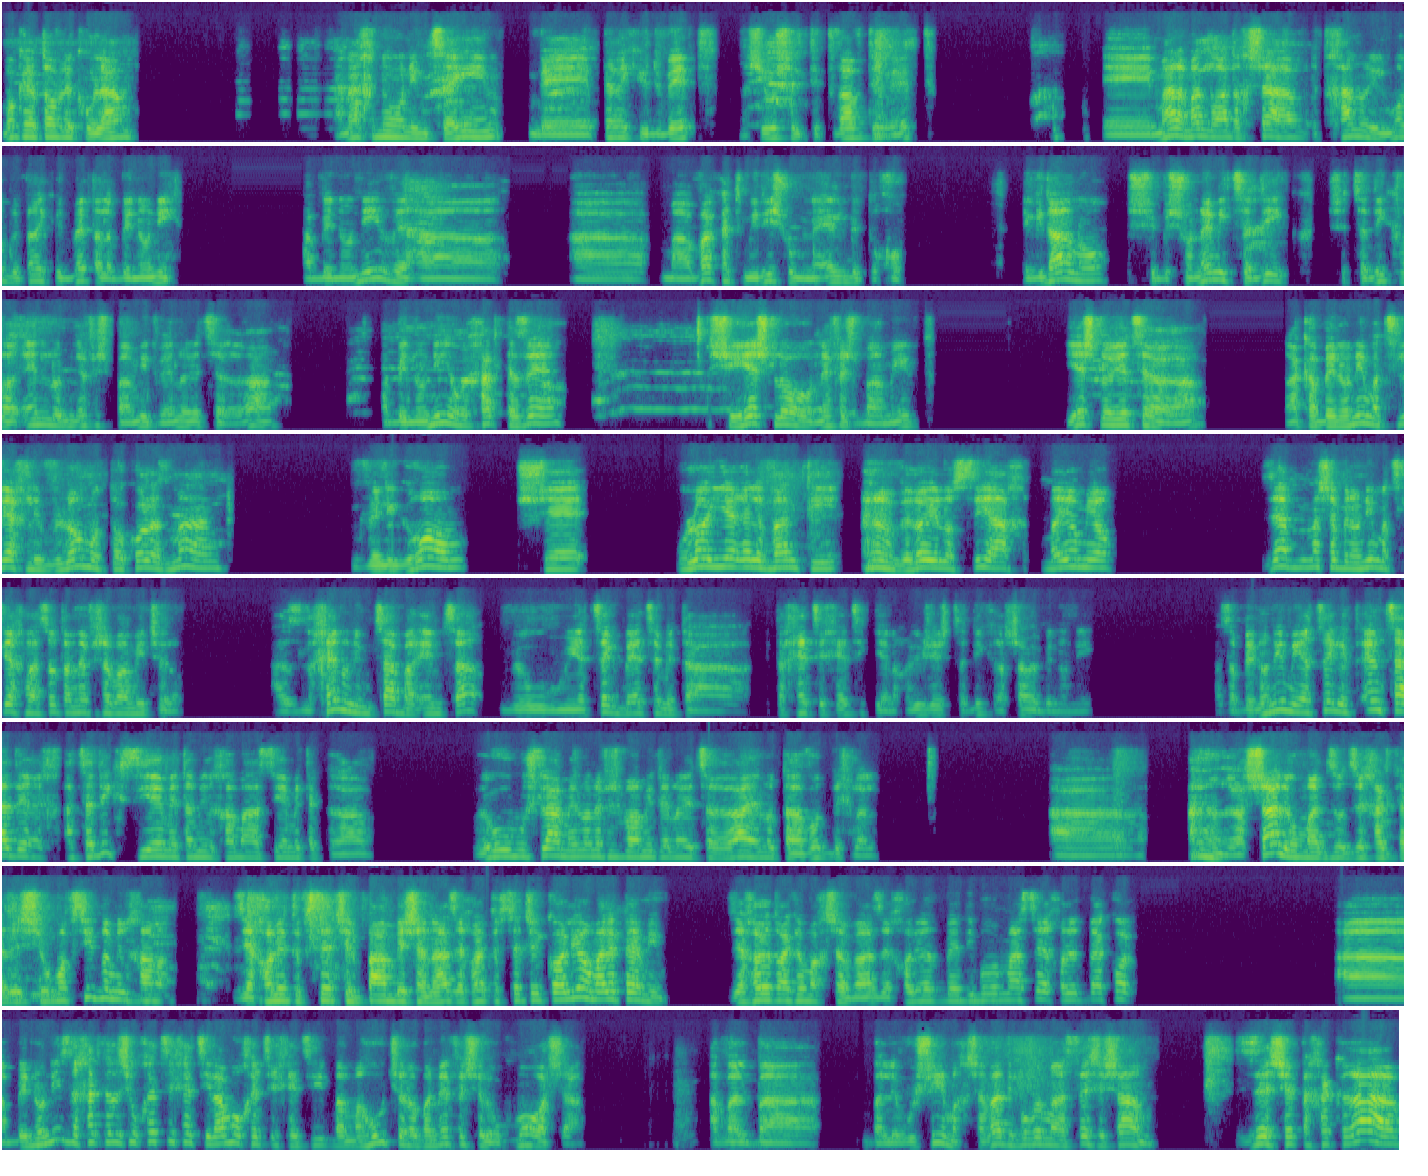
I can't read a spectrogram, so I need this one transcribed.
בוקר טוב לכולם. אנחנו נמצאים בפרק י"ב, בשיעור של ט"ו טבת. אה, מה למדנו עד עכשיו? התחלנו ללמוד בפרק י"ב על הבינוני. הבינוני והמאבק התמידי שהוא מנהל בתוכו. הגדרנו שבשונה מצדיק, שצדיק כבר אין לו נפש פעמית ואין לו יצר הרע, הבינוני הוא אחד כזה שיש לו נפש בעמית, יש לו יצר הרע, רק הבינוני מצליח לבלום אותו כל הזמן ולגרום שהוא לא יהיה רלוונטי ולא יהיה לו שיח ביום-יום. זה מה שהבינוני מצליח לעשות על נפש הבעמית שלו. אז לכן הוא נמצא באמצע, והוא מייצג בעצם את, ה, את החצי-חצי, כי אנחנו יודעים שיש צדיק, רשע ובינוני. אז הבינוני מייצג את אמצע הדרך. הצדיק סיים את המלחמה, סיים את הקרב, והוא מושלם, אין לו נפש בעמית, אין לו יצר רע, אין לו תאוות בכלל. הרשע, לעומת זאת, זה אחד כזה שהוא מפסיד במלחמה. זה יכול להיות הפסד של פעם בשנה, זה יכול להיות הפסד של כל יום, מלא פעמים. זה יכול להיות רק במחשבה, זה יכול להיות בדיבור ומעשה, יכול להיות בהכל. הבינוני זה אחד כזה שהוא חצי-חצי. למה הוא חצי-חצי? במהות שלו, בנפש שלו, הוא כמו רשע, אבל ב... בלבושים, מחשבה, דיבור ומעשה, ששם זה שטח הקרב,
